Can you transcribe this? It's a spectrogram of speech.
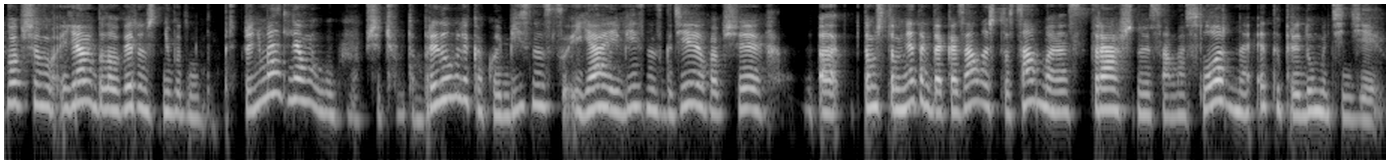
В общем, я была уверена, что не буду предпринимателем. Вообще, вы там придумали, какой бизнес? Я и бизнес, где вообще потому что мне тогда казалось, что самое страшное самое сложное- это придумать идею.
